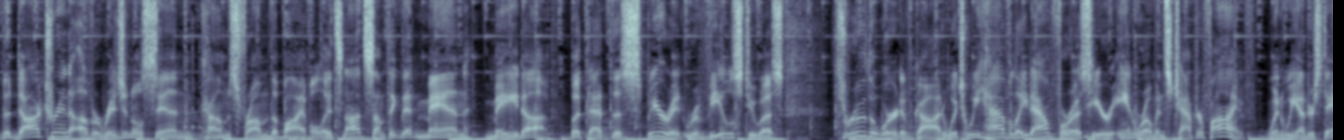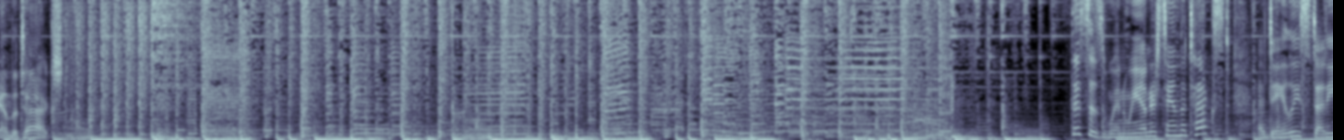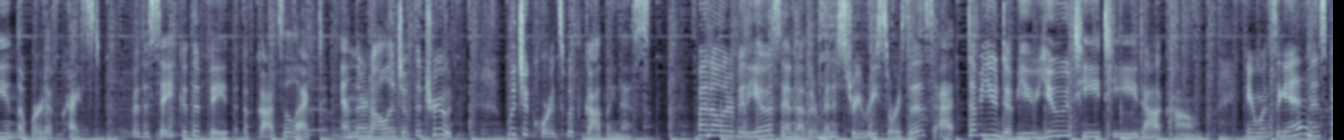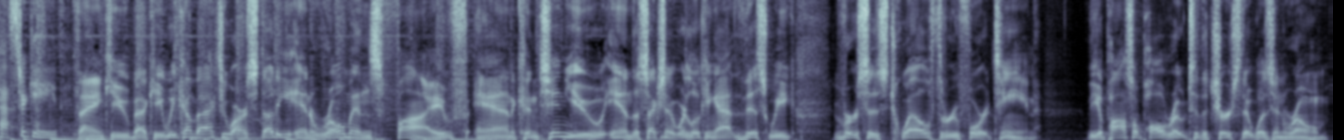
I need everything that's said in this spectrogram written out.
The doctrine of original sin comes from the Bible. It's not something that man made up, but that the Spirit reveals to us through the Word of God, which we have laid out for us here in Romans chapter 5 when we understand the text. This is When We Understand the Text, a daily study in the Word of Christ, for the sake of the faith of God's elect and their knowledge of the truth, which accords with godliness. Find all our videos and other ministry resources at www.wwutt.com. Here once again is Pastor Gabe. Thank you, Becky. We come back to our study in Romans 5 and continue in the section that we're looking at this week, verses 12 through 14. The Apostle Paul wrote to the church that was in Rome.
